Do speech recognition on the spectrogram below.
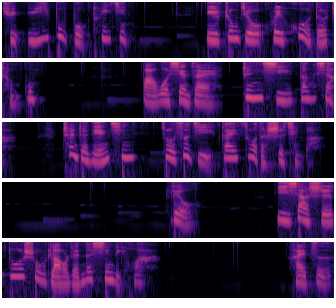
去一步步推进。你终究会获得成功。把握现在，珍惜当下，趁着年轻做自己该做的事情吧。六，以下是多数老人的心里话：孩子，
